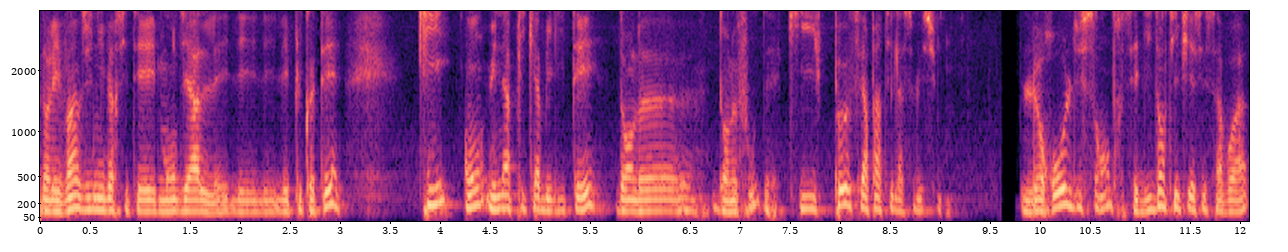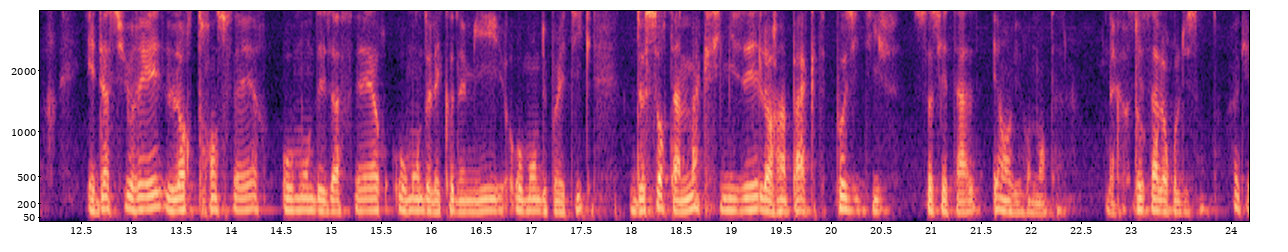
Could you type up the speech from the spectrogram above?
dans les 20 universités mondiales les, plus cotées, qui ont une applicabilité dans le food, qui peut faire partie de la solution. Le rôle du centre, c'est d'identifier ces savoirs et d'assurer leur transfert au monde des affaires, au monde de l'économie, au monde du politique, de sorte à maximiser leur impact positif, sociétal et environnemental. D'accord. C'est ça le rôle du centre. Ok.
